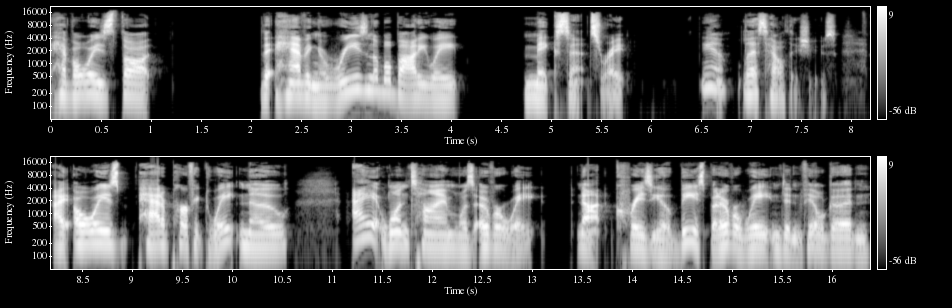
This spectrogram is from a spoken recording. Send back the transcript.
have always thought that having a reasonable body weight makes sense, right? Yeah, less health issues. I always had a perfect weight. No, I at one time was overweight, not crazy obese, but overweight and didn't feel good. And,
